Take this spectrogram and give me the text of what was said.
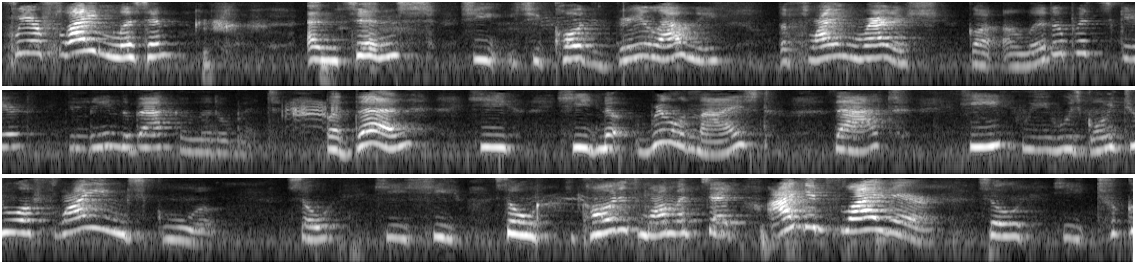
for your flying lesson." And since she she called very loudly, the flying radish got a little bit scared. He leaned back a little bit, but then he he realized that he, he was going to a flying school. So he he so he called his mom and said, "I can fly there." So he took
